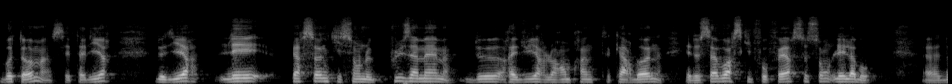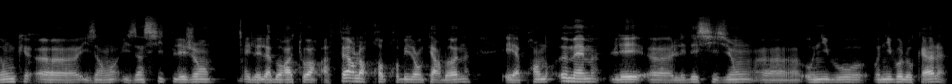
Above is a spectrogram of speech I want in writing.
bottom, c'est-à-dire de dire les personnes qui sont le plus à même de réduire leur empreinte carbone et de savoir ce qu'il faut faire, ce sont les labos. Euh, donc, euh, ils, incitent les gens et les laboratoires à faire leur propre bilan carbone et à prendre eux-mêmes les, euh, décisions au, niveau, local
